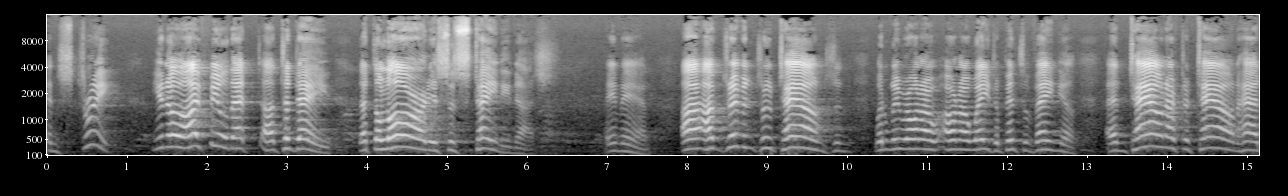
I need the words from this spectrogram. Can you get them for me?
and strength. You know, I feel that uh, today that the Lord is sustaining us. Amen. I, have driven through towns and when we were on our, on our way to Pennsylvania, and town after town had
